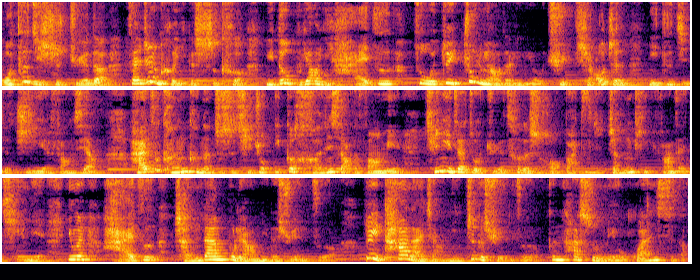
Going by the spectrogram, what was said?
我自己是觉。得，在任何一个时刻，你都不要以孩子作为最重要的理由去调整你自己的职业方向。孩子很可能只是其中一个很小的方面，请你在做决策的时候，把自己整体放在前面，因为孩子承担不了你的选择，对他来讲，你这个选择跟他是没有关系的。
